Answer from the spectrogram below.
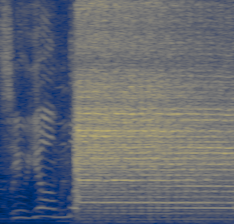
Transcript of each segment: to your mother.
